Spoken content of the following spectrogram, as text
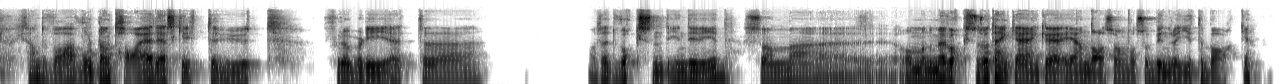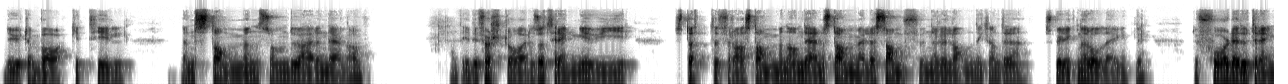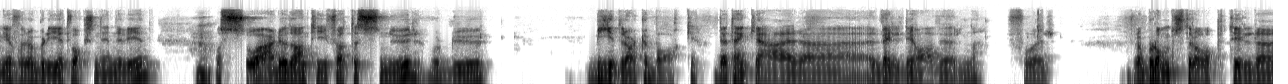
Hva, hvordan tar jeg det skrittet ut for å bli et uh, Altså et voksent individ som eh, Og med voksen så tenker jeg egentlig en da som også begynner å gi tilbake. Du gir tilbake til den stammen som du er en del av. I de første årene så trenger vi støtte fra stammen, om det er en stamme eller samfunn eller land. Det spiller ikke noen rolle, egentlig. Du får det du trenger for å bli et voksent individ. Ja. Og så er det jo da en tid for at det snur, hvor du bidrar tilbake. Det tenker jeg er uh, veldig avgjørende for, for å blomstre opp til det,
